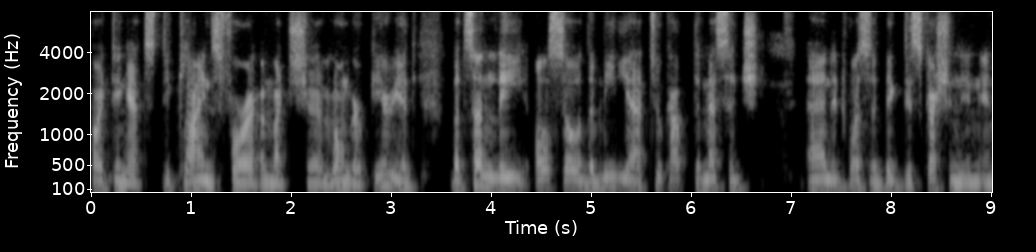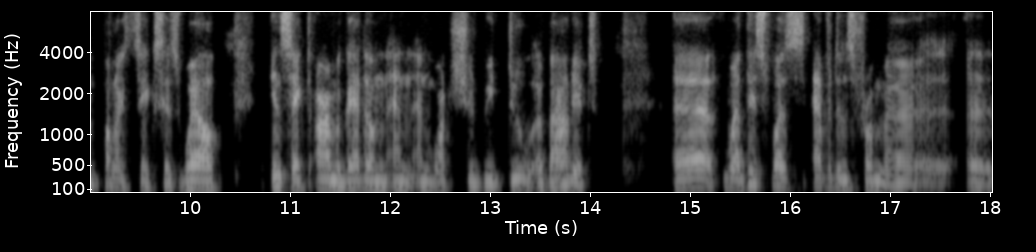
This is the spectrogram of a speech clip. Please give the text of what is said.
pointing at declines for a much longer period, but suddenly also the media took up the message and it was a big discussion in, in politics as well, insect Armageddon and, and what should we do about it. Uh, well, this was evidence from uh, uh,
